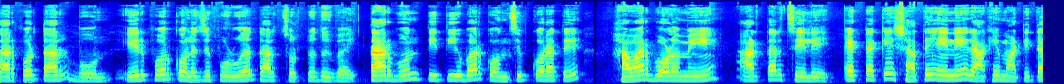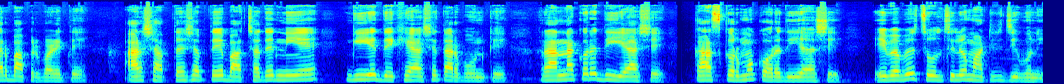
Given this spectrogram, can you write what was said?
তারপর তার বোন। এরপর কলেজে পড়ুয়া তার ছোট্ট দুই ভাই। তার বোন তৃতীয়বার কনসিভ করাতে হাওয়ার বড় মেয়ে আর তার ছেলে একটাকে সাথে এনে রাখে মাটি তার বাপের বাড়িতে। আর সপ্তাহে সপ্তাহে বাচ্চাদের নিয়ে গিয়ে দেখে আসে তার বোনকে। রান্না করে দিয়ে আসে, কাজকর্ম করে দিয়ে আসে। এভাবে চলছিল মাটির জীবনে।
